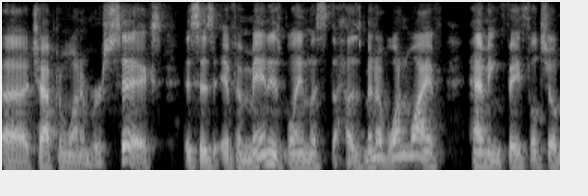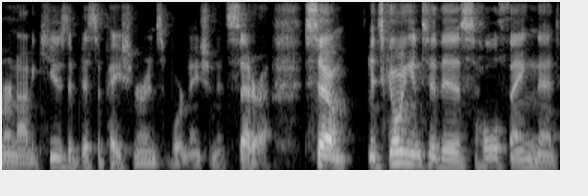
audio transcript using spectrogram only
uh, chapter 1 and verse 6, it says, If a man is blameless, the husband of one wife, having faithful children, not accused of dissipation or insubordination, etc. So it's going into this whole thing that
